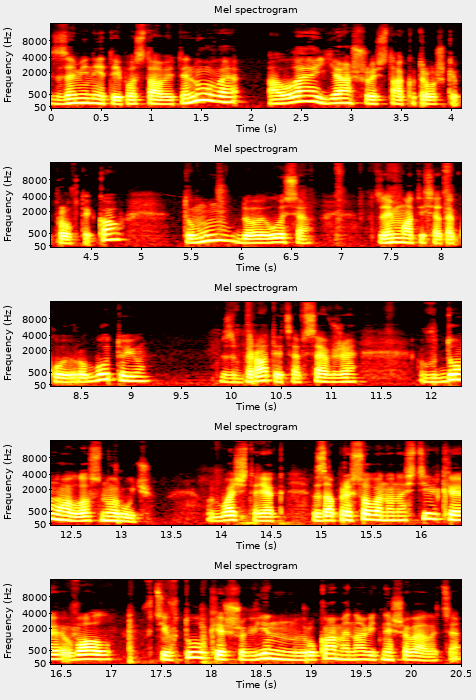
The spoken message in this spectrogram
замінити і поставити нове, але я щось так трошки провтикав, тому довелося займатися такою роботою, збирати це все вже вдома власноруч. От бачите, як запресовано настільки вал в ці втулки, що він руками навіть не шевелиться.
